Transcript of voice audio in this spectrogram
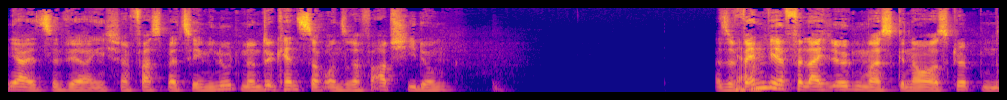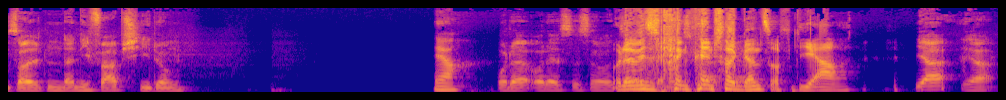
ja, jetzt sind wir eigentlich schon fast bei 10 Minuten und du kennst doch unsere Verabschiedung. Also ja. wenn wir vielleicht irgendwas genauer skripten sollten, dann die Verabschiedung. Ja. Oder, oder ist es so? Oder wir sagen einfach ganz oft Ja. Ja, ja,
